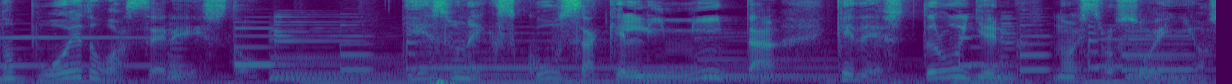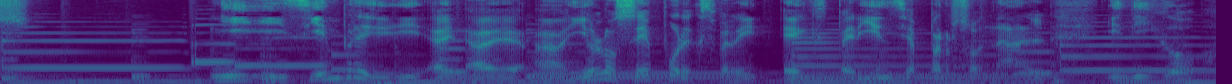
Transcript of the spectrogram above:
no puedo hacer esto. Y es una excusa que limita, que destruye nuestros sueños. Y, siempre, ah, yo lo sé por experiencia personal, y digo,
